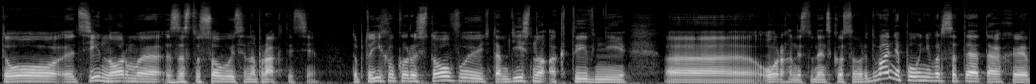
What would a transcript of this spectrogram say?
то е, ці норми застосовуються на практиці. Тобто їх використовують там дійсно активні е, органи студентського самоврядування по університетах. Е,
